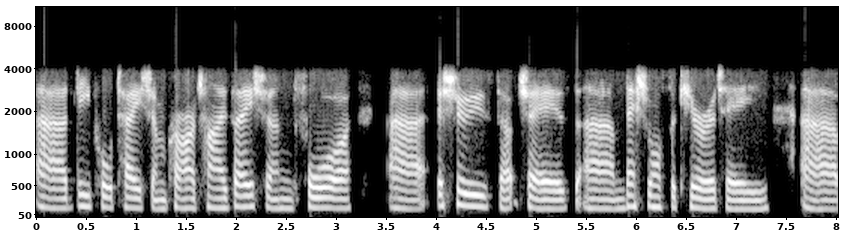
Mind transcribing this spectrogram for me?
uh, deportation prioritisation for uh, issues such as um, national security, uh,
